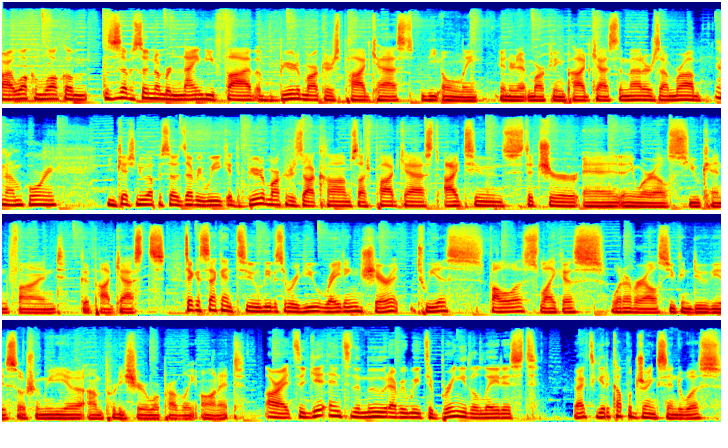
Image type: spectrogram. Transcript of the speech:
All right, welcome, welcome. This is episode number 95 of the Bearded Marketers podcast, the only internet marketing podcast that matters. I'm Rob. And I'm Corey. You can catch new episodes every week at thebeardedmarketers.com slash podcast, iTunes, Stitcher, and anywhere else you can find good podcasts. Take a second to leave us a review, rating, share it, tweet us, follow us, like us, whatever else you can do via social media. I'm pretty sure we're probably on it. All right, to get into the mood every week to bring you the latest, we like to get a couple drinks into us.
